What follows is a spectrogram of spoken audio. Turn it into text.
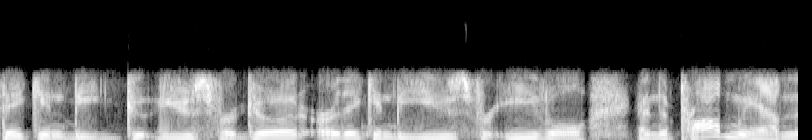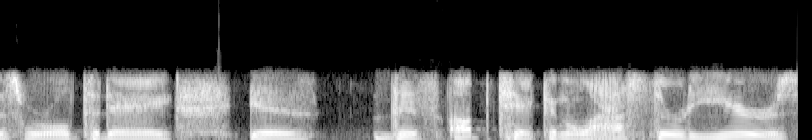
They can be g- used for good or they can be used for evil. And the problem we have in this world today is this uptick in the last 30 years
